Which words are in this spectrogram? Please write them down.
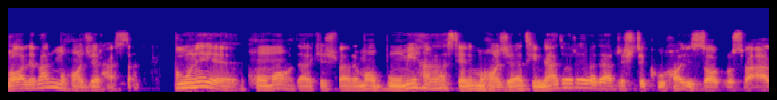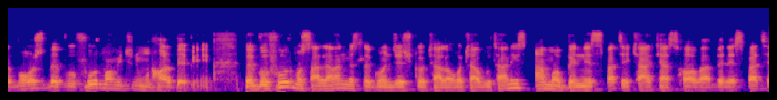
غالبا مهاجر هستن. گونه هما در کشور ما بومی هست یعنی مهاجرتی نداره و در رشته کوههای زاگرس و البرز به وفور ما می‌تونیم اونها رو ببینیم. به وفور مسلما مثل گنجشک و کلاغ و کبوتر نیست اما به نسبت کرکس ها و به نسبت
